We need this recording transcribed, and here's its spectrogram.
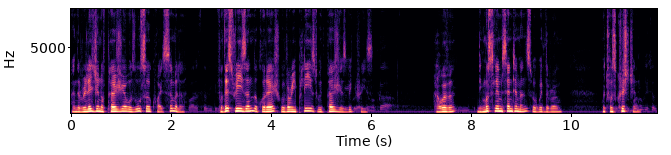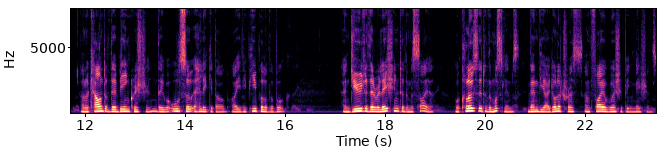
and the religion of Persia was also quite similar, For this reason, the Quraysh were very pleased with Persia's victories. However, the Muslim sentiments were with the Rome, which was Christian. On account of their being Christian, they were also Ahl Kitab, i.e., the people of the book, and due to their relation to the Messiah, were closer to the Muslims than the idolatrous and fire worshipping nations.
